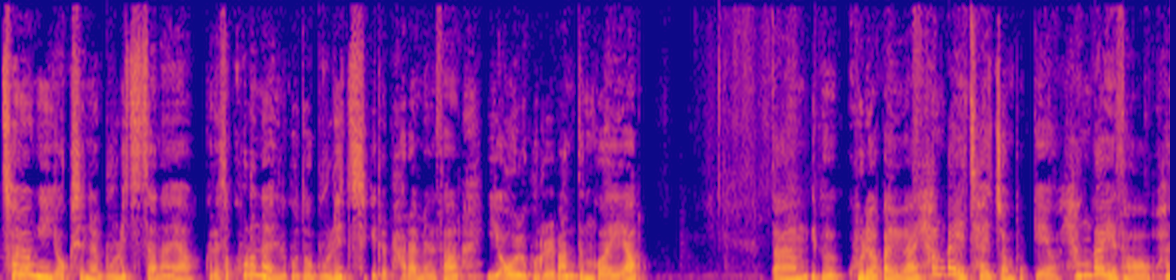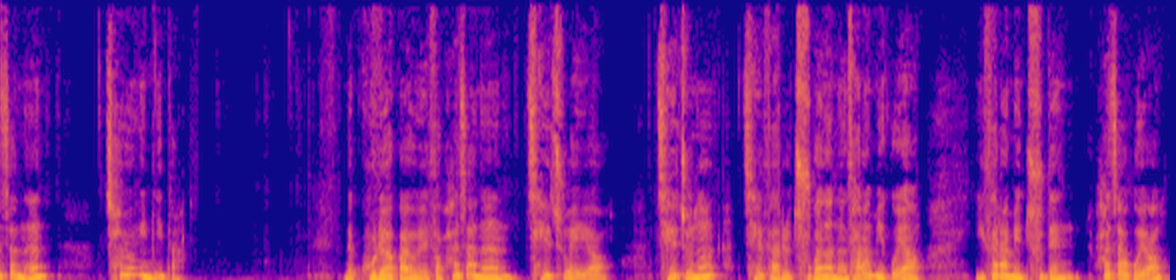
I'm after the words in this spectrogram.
처용이 역신을 물리치잖아요. 그래서 코로나19도 물리치기를 바라면서 이 얼굴을 만든 거예요. 다음 그 고려가요와 향가의 차이점 볼게요. 향가에서 화자는 처용입니다. 근데 고려가요에서 화자는 제주예요. 제주는 제사를 주관하는 사람이고요. 이 사람이 주된 화자고요.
